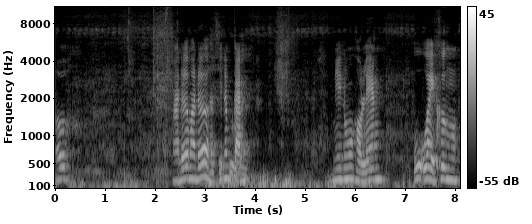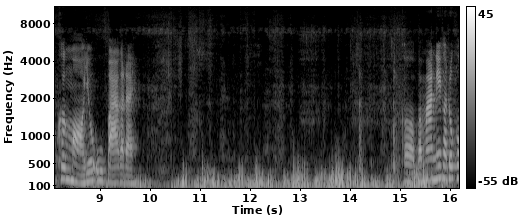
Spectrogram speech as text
เออมาเด้อมาเด้อน่าสิกินน้ำกัน เมนูเขาวแรงอู้ไว้เครื่องเครื่องหมออยู่อู้ปลาก็ได้ก็ประมาณนี้ค่ะทุกค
